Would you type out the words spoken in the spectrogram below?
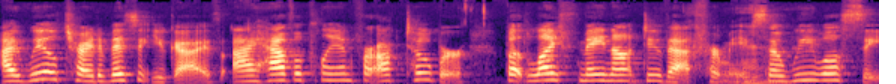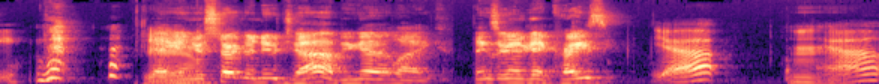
I will try to visit you guys. I have a plan for October, but life may not do that for me, so we will see. Yeah, and you're starting a new job. You got like things are gonna get crazy. yeah, Mhm. yeah.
